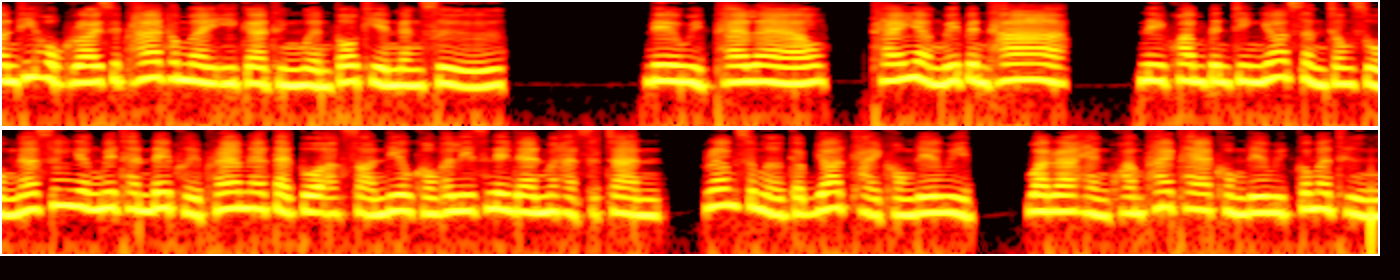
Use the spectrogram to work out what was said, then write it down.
ตอนที่ 615 ทำไมอีกาถึงเหมือนโตเขียนหนังสือ เดวิดแพ้แล้วแพ้อย่างไม่เป็นท่า ในความเป็นจริงยอดสั่งจองสูงหน้าซึ่งยังไม่ทันได้เผยแพร่แม้แต่ตัวอักษรเดียวของอลิซในแดนมหัศจรรย์ เริ่มเสมอกับยอดขายของเดวิด วาระแห่งความพ่ายแพ้ของเดวิดก็มาถึง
